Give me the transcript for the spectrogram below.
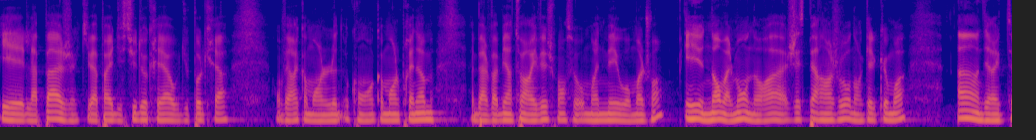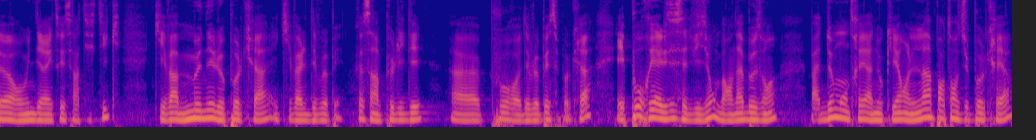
et la page qui va parler du studio créa ou du pôle créa, on verra comment on le, comment on prénomme, eh ben, elle va bientôt arriver, je pense, au mois de mai ou au mois de juin. Et normalement, on aura, j'espère un jour, dans quelques mois, un directeur ou une directrice artistique qui va mener le pôle créa et qui va le développer. Ça, c'est un peu l'idée euh, pour développer ce pôle créa. Et pour réaliser cette vision, bah, on a besoin bah, de montrer à nos clients l'importance du pôle créa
